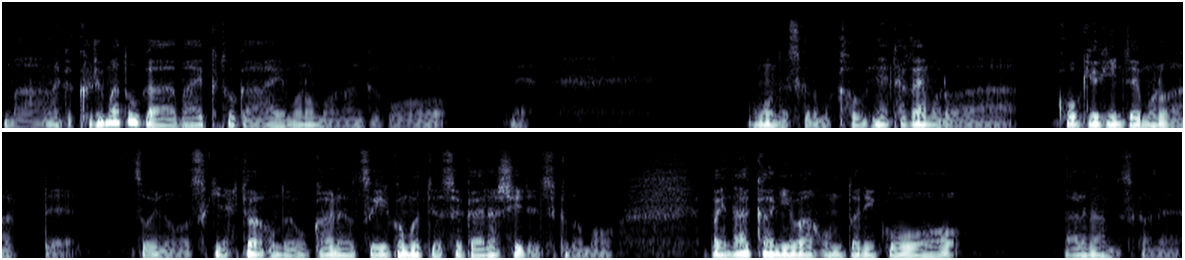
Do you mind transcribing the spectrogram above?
まあなんか車とかバイクとかああいうものもなんかこう、ね、思うんですけども、買うね、高いものは高級品というものがあって、そういうのを好きな人は本当にお金をつぎ込むっていう世界らしいですけども、やっぱり中には本当にこう、あれなんですかね。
